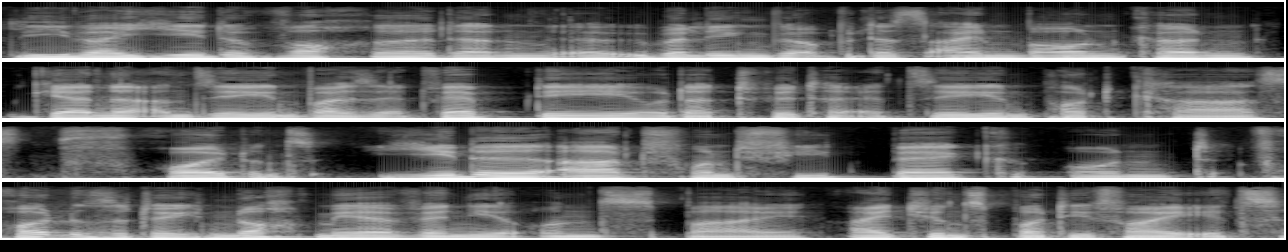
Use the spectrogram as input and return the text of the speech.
lieber jede Woche, dann äh, überlegen wir, ob wir das einbauen können. Gerne an serienweise.web.de oder Twitter at Serienpodcast. Freut uns jede Art von Feedback und freut uns natürlich noch mehr, wenn ihr uns bei iTunes, Spotify etc.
